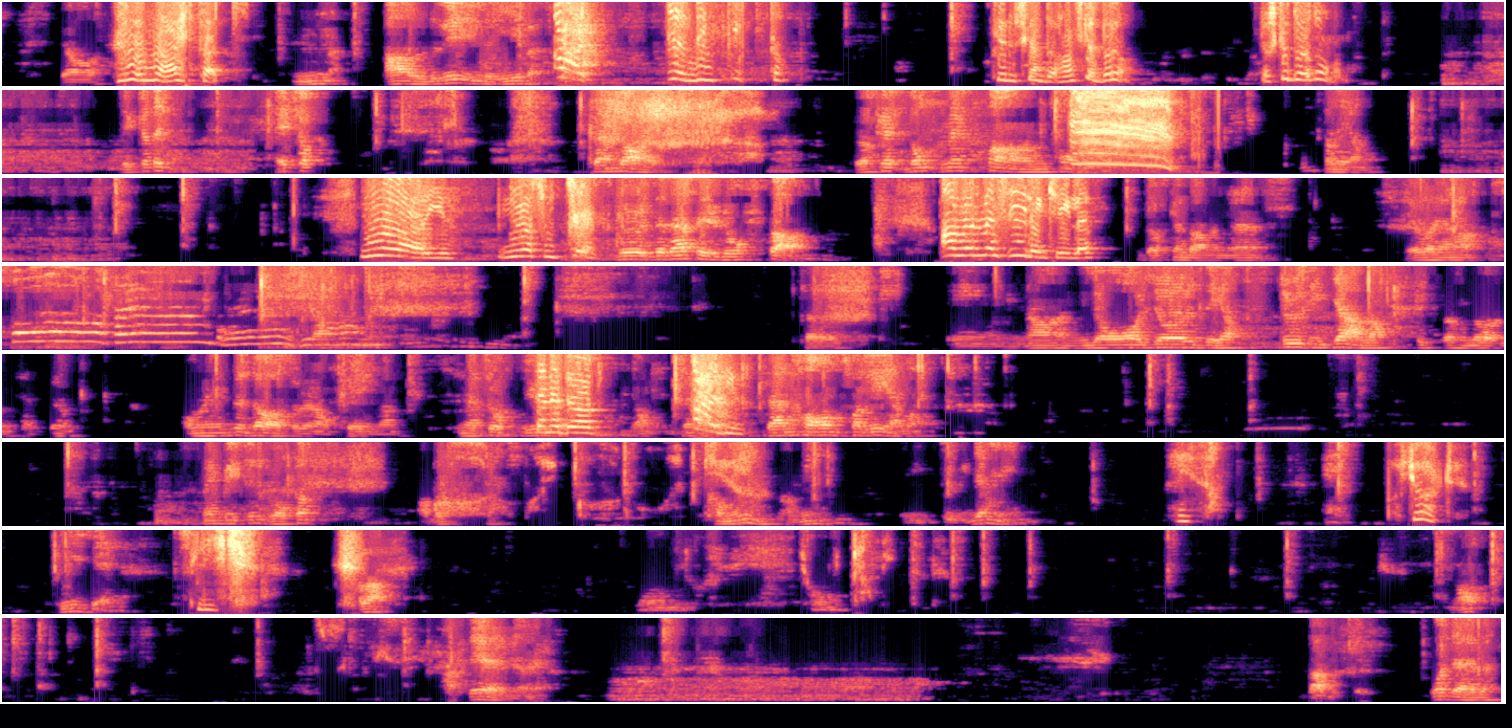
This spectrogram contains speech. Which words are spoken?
Ja, Nej tack. mm, aldrig i livet. Aj! Din fitta! Okej, du ska inte. Han ska dö. Jag ska döda honom. Lycka till. Hej. Stand by. Jag ska, de, men fan. Kom Kom igen. Nu är jag arg. Nu är jag så jävla... Du, det där säger du ofta. Använd missilen, Krille. Jag ska inte använda den. Jag vill gärna ha den tröjan. Först innan jag gör det. Du din jävla fitta som dör i centrum. Om den inte dör så är den okej men. Men jag tror att... Den är död. Den, din... den Hans Wallén. Nej, byt inte vapen. Ja, bra. Kom in, kom in. Min stuga min. Hejsan. Vad gör du? Tio. Slik. Kolla. Mm. Jag kan inte nu. Ja. Det är det nu. Kill. Whatever.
